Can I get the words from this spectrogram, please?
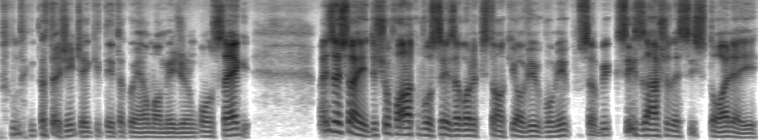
tem tanta gente aí que tenta ganhar uma major e não consegue. Mas é isso aí, deixa eu falar com vocês agora que estão aqui ao vivo comigo, para saber o que vocês acham dessa história aí.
